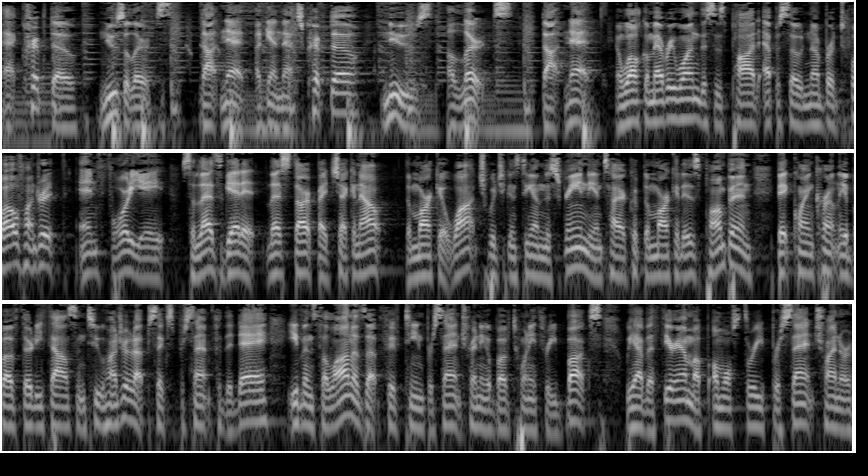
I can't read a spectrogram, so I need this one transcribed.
at cryptonewsalerts.net. Again, that's cryptonewsalerts.net. And welcome everyone. This is pod episode number 1248. So let's get it. Let's start by checking out the market watch, which you can see on the screen. The entire crypto market is pumping. Bitcoin currently above 30,200, up 6% for the day. Even Solana's up 15%, trending above 23 bucks. We have Ethereum up almost 3%, trying to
